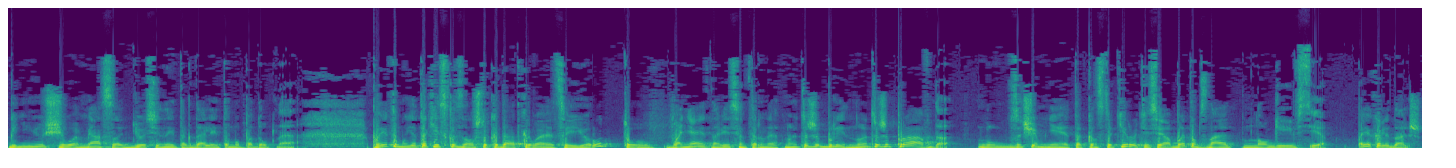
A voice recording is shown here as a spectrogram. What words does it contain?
гниющего мяса, десины и так далее и тому подобное. Поэтому я так и сказал, что когда открывается ее рот, то воняет на весь интернет. Но это же, блин, ну это же правда. Ну, зачем мне это констатировать, если об этом знают многие и все? Поехали дальше.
